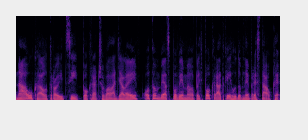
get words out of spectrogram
náuka o Trojici pokračovala ďalej, o tom viac povieme opäť po krátkej hudobnej prestávke.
